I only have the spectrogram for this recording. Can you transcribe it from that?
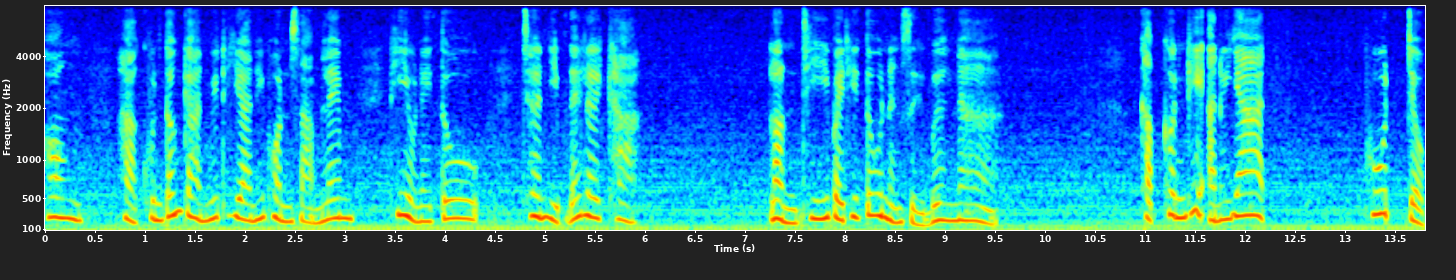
ข้อง หากคุณต้องการวิทยานิพนธ์สามเล่ม ที่อยู่ในตู้ เชิญหยิบได้เลยค่ะ หล่อนชี้ไปที่ตู้หนังสือเบื้องหน้า ขอบคุณที่อนุญาต พูดจบ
